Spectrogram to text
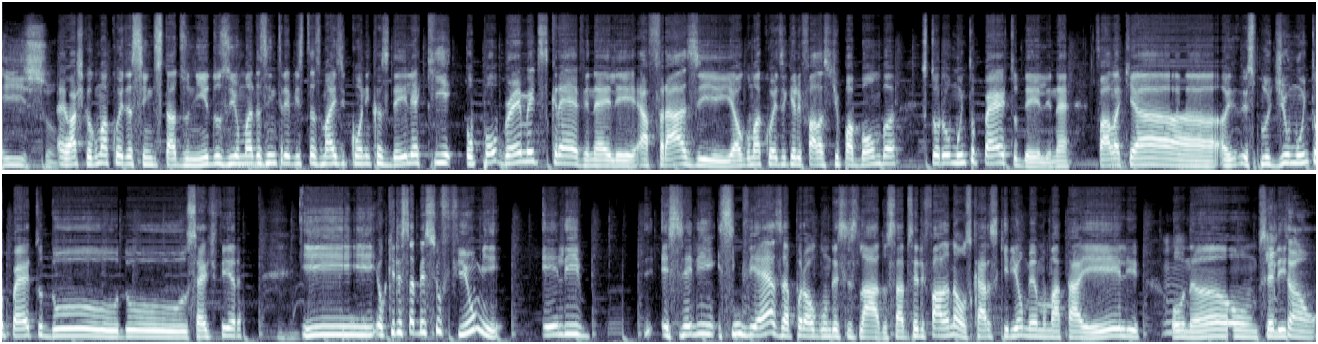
Isso. eu acho que alguma coisa assim dos Estados Unidos e uma das entrevistas mais icônicas dele é que o Paul Bremer descreve, né? Ele, a frase, alguma coisa que ele fala, assim, tipo, a bomba estourou muito perto dele, né? Fala que a, a- explodiu muito perto do, do Sérgio Vieira. E eu queria saber se o filme, ele se ele se enviesa por algum desses lados, sabe? Se ele fala, não, os caras queriam mesmo matar ele, ou não, se ele Então,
